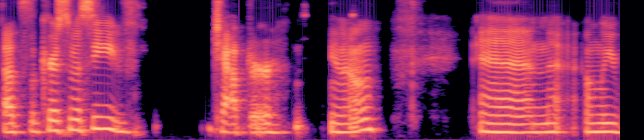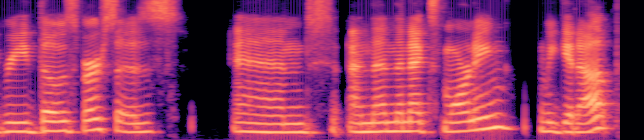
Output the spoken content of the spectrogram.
that's the Christmas Eve chapter, you know." And and we read those verses and and then the next morning we get up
